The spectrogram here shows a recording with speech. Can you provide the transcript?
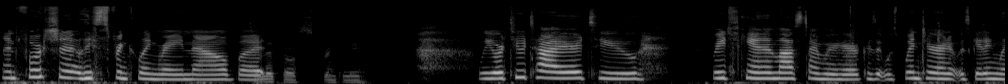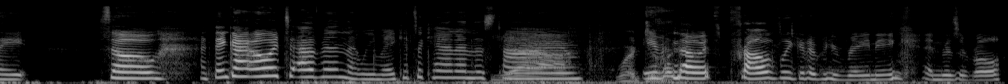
unfortunately sprinkling rain now, but it's a little sprinkly. We were too tired to reach Cannon last time we were here because it was winter and it was getting late. So I think I owe it to Evan that we make it to Cannon this time. Yeah, even though it's probably going to be raining and miserable.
